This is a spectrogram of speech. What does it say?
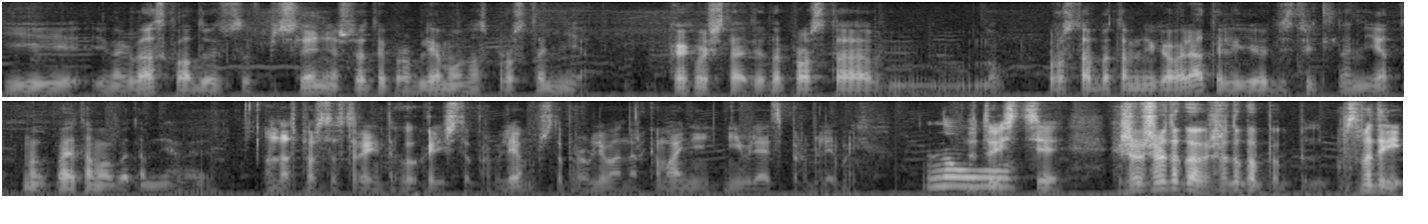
и иногда складывается впечатление, что этой проблемы у нас просто нет. Как вы считаете, это просто, ну, просто об этом не говорят или ее действительно нет? Ну, поэтому об этом не говорят. У нас просто в стране такое количество проблем, что проблема наркомании не является проблемой. Ну, ну то есть, э, что, что такое, что такое, посмотри,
